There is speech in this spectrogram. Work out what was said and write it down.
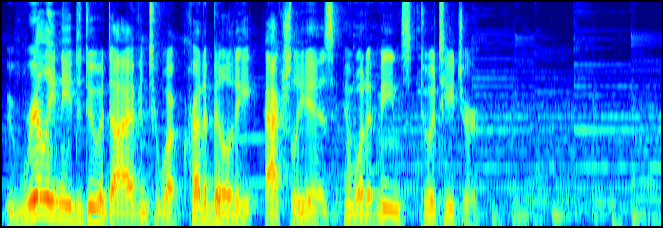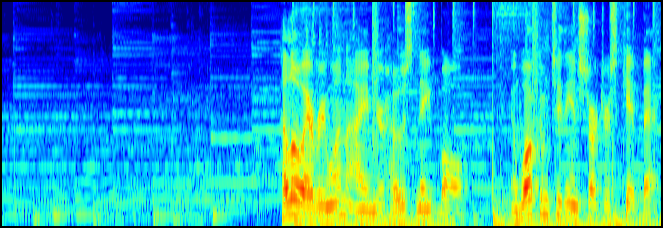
we really need to do a dive into what credibility actually is and what it means to a teacher. Hello, everyone. I am your host, Nate Ball, and welcome to the Instructor's Kit Bag,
